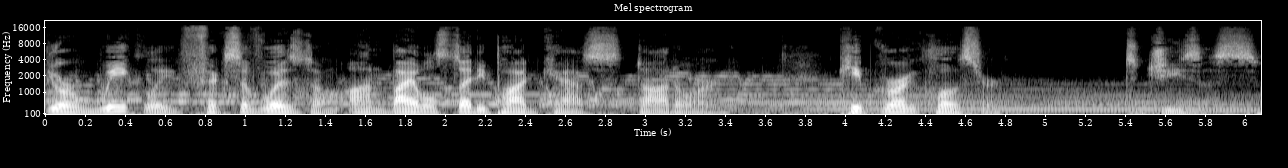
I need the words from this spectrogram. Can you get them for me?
your weekly Fix of Wisdom on BibleStudyPodcasts.org. Keep growing closer to Jesus.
